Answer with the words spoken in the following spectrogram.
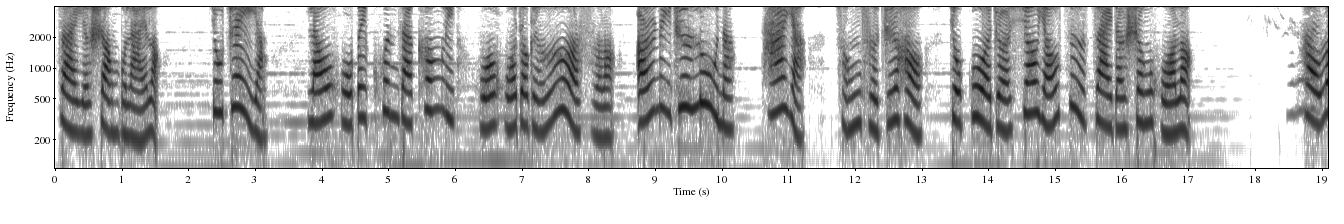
再也上不来了。就这样，老虎被困在坑里，活活的给饿死了。而那只鹿呢，它呀，从此之后就过着逍遥自在的生活了。好了，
